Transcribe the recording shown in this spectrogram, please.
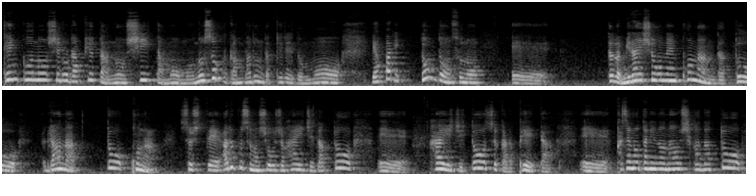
天空の城ラピュタのシータもものすごく頑張るんだけれどもやっぱりどんどんその、えー、例えば未来少年コナンだとラナとコナンそしてアルプスの少女ハイジだと、えー、ハイジとそれからペーター、えー、風の谷のナウシカだと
